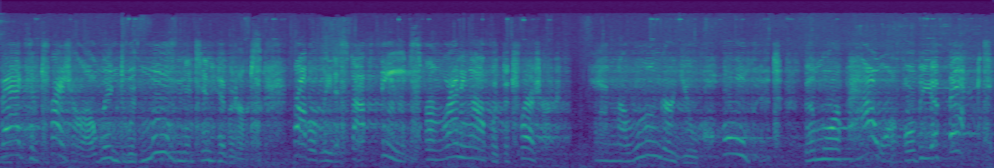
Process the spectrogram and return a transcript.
bags of treasure are rigged with movement inhibitors, probably to stop thieves from running off with the treasure. And the longer you hold it, the more powerful the effect.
